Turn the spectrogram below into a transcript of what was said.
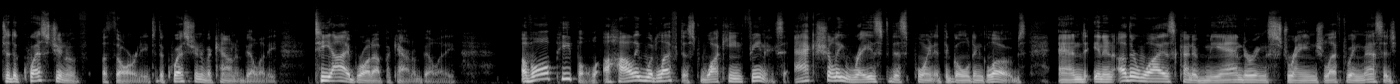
to the question of authority, to the question of accountability, T.I. brought up accountability. Of all people, a Hollywood leftist, Joaquin Phoenix, actually raised this point at the Golden Globes. And in an otherwise kind of meandering, strange left wing message,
